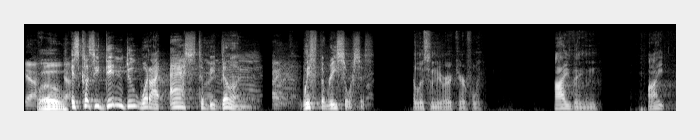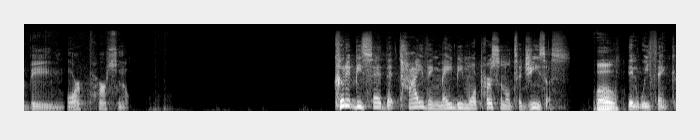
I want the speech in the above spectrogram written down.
Yeah. Whoa. it's because he didn't do what I asked to be done with the resources. Now listen to me very carefully. Tithing might be more personal. Could it be said that tithing may be more personal to Jesus Whoa. than we think?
